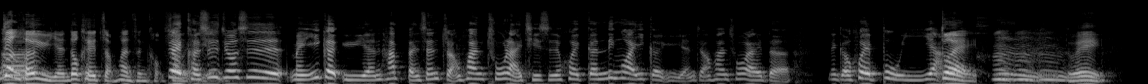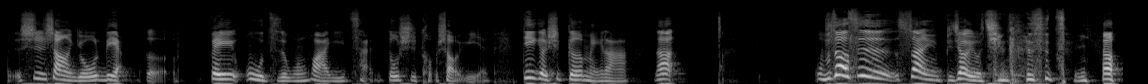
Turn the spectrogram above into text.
任何语言都可以转换成口哨。对，可是就是每一个语言，它本身转换出来，其实会跟另外一个语言转换出来的那个会不一样。对，嗯嗯嗯，对。世上有两个非物质文化遗产都是口哨语言，第一个是哥梅拉，那我不知道是算比较有钱还是怎样，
